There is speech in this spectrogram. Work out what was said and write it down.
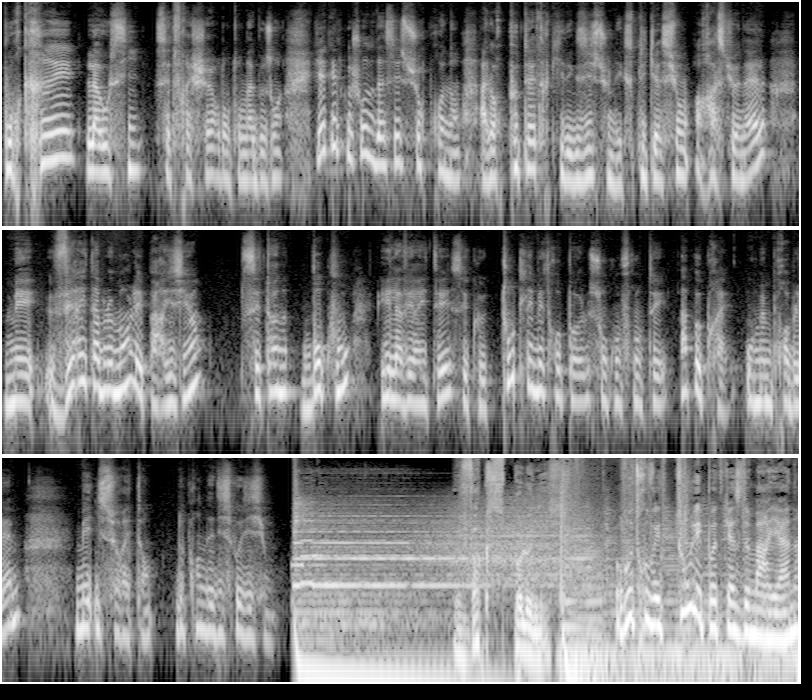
pour créer là aussi cette fraîcheur dont on a besoin. Il y a quelque chose d'assez surprenant. Alors peut-être qu'il existe une explication rationnelle, mais véritablement les Parisiens s'étonnent beaucoup et la vérité c'est que toutes les métropoles sont confrontées à peu près au même problème, mais il serait temps de prendre des dispositions. Vox Polony. Retrouvez tous les podcasts de Marianne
